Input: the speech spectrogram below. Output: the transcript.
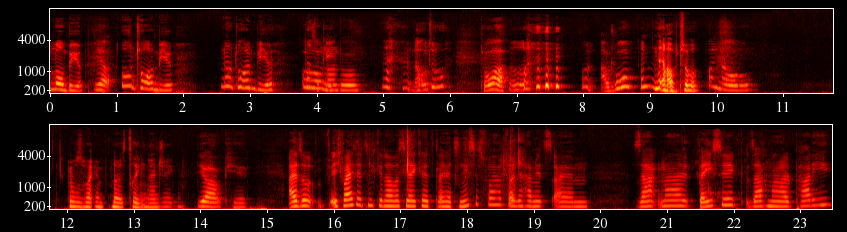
noch ein Bier. Ja. Oh, ein Tor, ein Bier. Noch ein Tor, ein Bier. Das ist Oh, okay. Nando. Ein Auto? Tor. Oh. Und Auto. Und ein Auto. Und Auto. Muss man eben neues Trinken einschenken. Ja, okay. Also, ich weiß jetzt nicht genau, was Jaika jetzt gleich als nächstes vorhat, weil wir haben jetzt, ähm, sag mal, Basic, sag mal, Party.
